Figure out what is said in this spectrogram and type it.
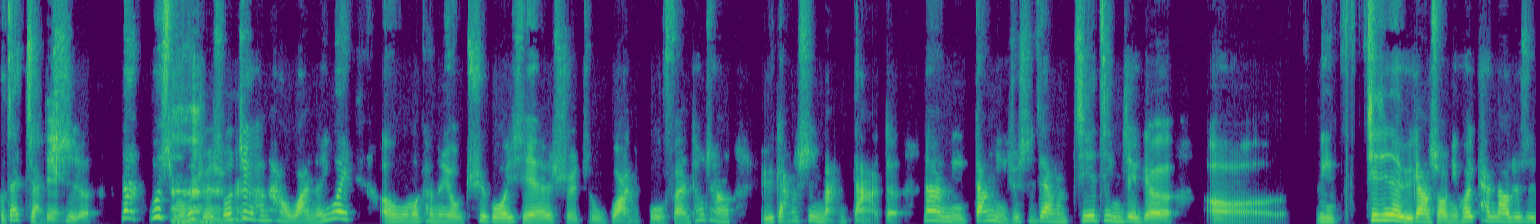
有在展示了。那为什么会觉得说这个很好玩呢？因为呃，我们可能有去过一些水族馆的部分，通常鱼缸是蛮大的。那你当你就是这样接近这个呃，你接近这个鱼缸的时候，你会看到就是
